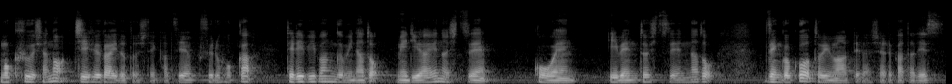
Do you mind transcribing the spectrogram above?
木風社のチーフガイドとして活躍するほかテレビ番組などメディアへの出演講演イベント出演など全国を飛び回っていらっしゃる方です。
